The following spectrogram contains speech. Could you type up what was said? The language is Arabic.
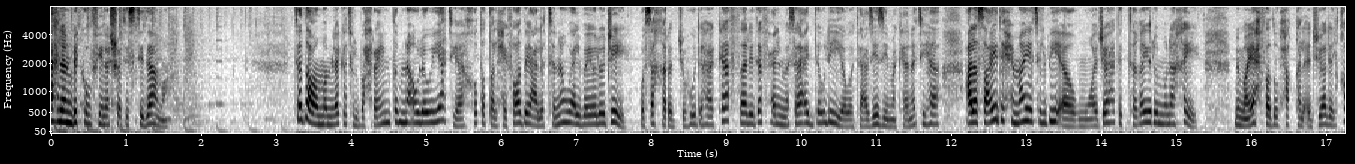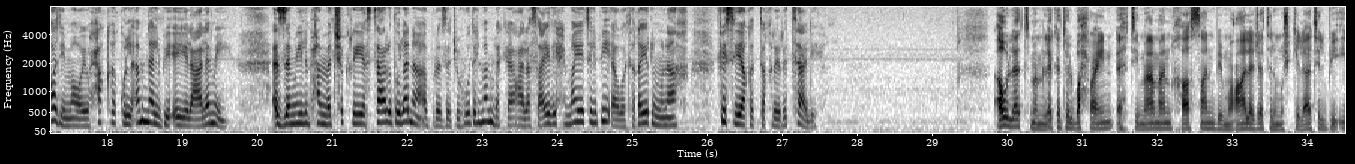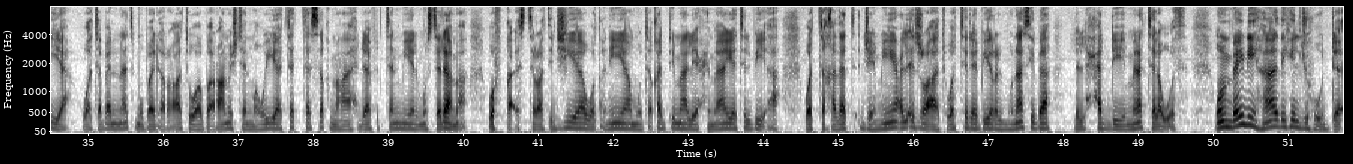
أهلا بكم في نشرة استدامة. تضع مملكة البحرين ضمن أولوياتها خطط الحفاظ على التنوع البيولوجي وسخرت جهودها كافة لدفع المساعي الدولية وتعزيز مكانتها على صعيد حماية البيئة ومواجهة التغير المناخي بما يحفظ حق الأجيال القادمة ويحقق الأمن البيئي العالمي. الزميل محمد شكري يستعرض لنا أبرز جهود المملكة على صعيد حماية البيئة وتغير المناخ في سياق التقرير التالي. أولت مملكة البحرين اهتماما خاصا بمعالجة المشكلات البيئية وتبنت مبادرات وبرامج تنموية تتسق مع أهداف التنمية المستدامة وفق استراتيجية وطنية متقدمة لحماية البيئة واتخذت جميع الإجراءات والتدابير المناسبة للحد من التلوث. ومن بين هذه الجهود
